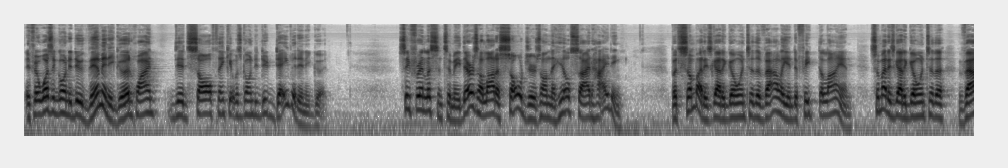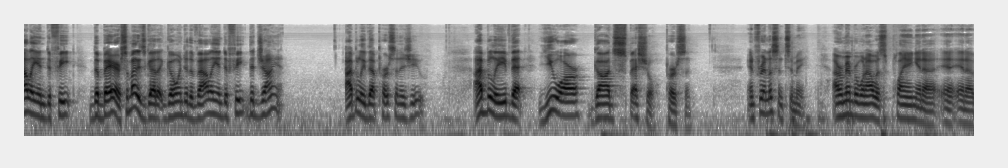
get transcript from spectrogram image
if it wasn't going to do them any good, why did Saul think it was going to do David any good? See, friend, listen to me. There's a lot of soldiers on the hillside hiding. But somebody's got to go into the valley and defeat the lion. Somebody's got to go into the valley and defeat the bear. Somebody's got to go into the valley and defeat the giant. I believe that person is you. I believe that you are God's special person. And friend, listen to me. I remember when I was playing in a in a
